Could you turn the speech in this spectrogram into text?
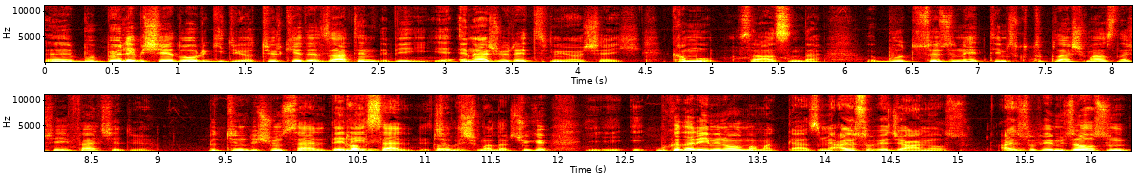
E, bu böyle bir şeye doğru gidiyor. Türkiye'de zaten bir enerji üretmiyor şey kamu sahasında. Bu sözünü ettiğimiz kutuplaşma aslında şeyi felç ediyor. Bütün düşünsel, deneysel tabii. çalışmalar. Çünkü i- i- bu kadar emin olmamak lazım. Yani Ayasofya cami olsun. Ayasofya müze olsun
